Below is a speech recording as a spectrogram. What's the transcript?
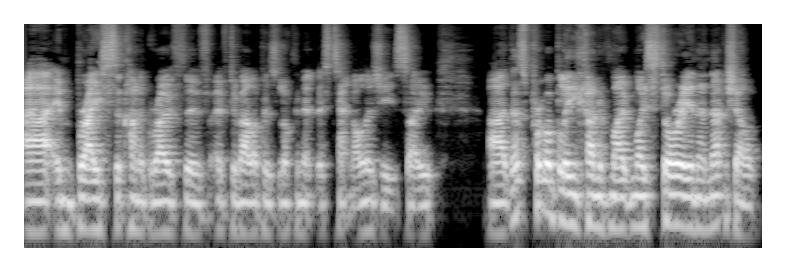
uh, embrace the kind of growth of, of developers looking at this technology. So uh, that's probably kind of my, my story in a nutshell.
